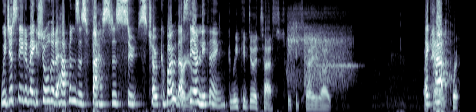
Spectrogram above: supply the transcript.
We just need to make sure that it happens as fast as suits Chocobo. That's the only thing. We could do a test. We could say like. Like Okay, how- Quick,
